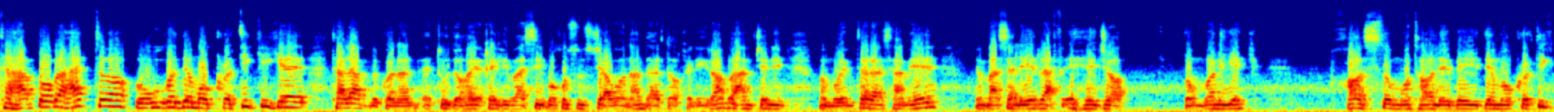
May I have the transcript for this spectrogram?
تحقق حتی حقوق دموکراتیکی که طلب می‌کنن. توده های خیلی وسیع به خصوص جوانان در داخل ایران و همچنین و مهمتر از همه مسئله رفع هجاب به عنوان یک خواست و مطالبه دموکراتیک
